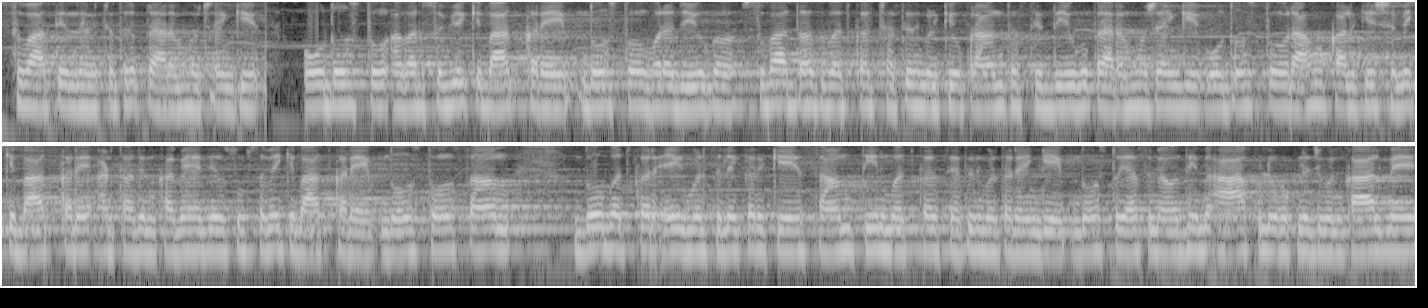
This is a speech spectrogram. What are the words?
स्वाति नक्षत्र प्रारंभ हो जाएँगे। और दोस्तों, अगर सूर्य की बात करें, दोस्तों, वरज युग, सुबह दस बजकर छत्तीस मिनट के उपरांत सिद्ध युग प्रारंभ हो जाएँगे। और दोस्तों, राहु काल के समय की बात करें अर्थात दिन का बेहद शुभ समय की बात करें। दोस्तों, शाम दो बजकर एक मिनट से लेकर के शाम तीन बजकर सैंतीस मिनट रहेंगे। दोस्तों यह समय अवधि में आप लोग अपने जीवन काल में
